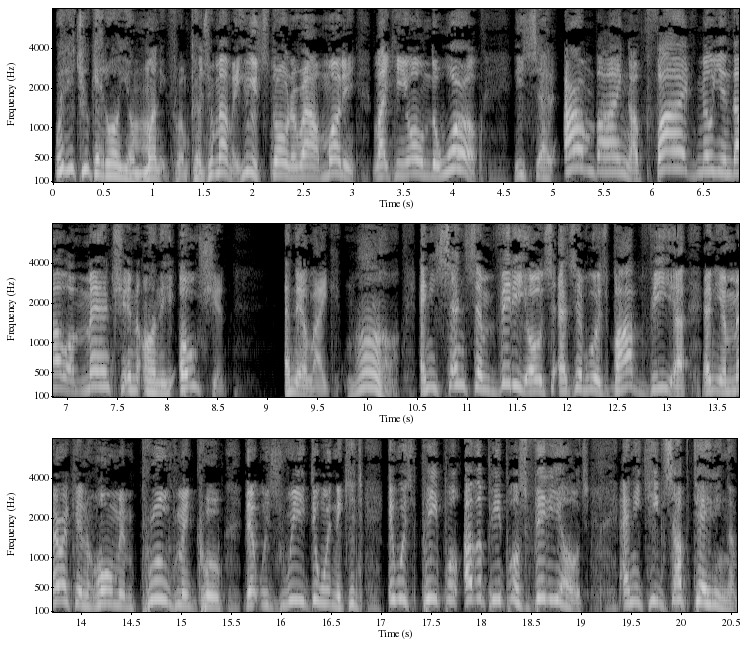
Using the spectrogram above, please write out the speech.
where did you get all your money from? Because remember, he was throwing around money like he owned the world. He said, I'm buying a $5 million mansion on the ocean. And they're like, oh. And he sends them videos as if it was Bob Villa and the American Home Improvement Group that was redoing the kitchen. It was people, other people's videos. And he keeps updating them.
